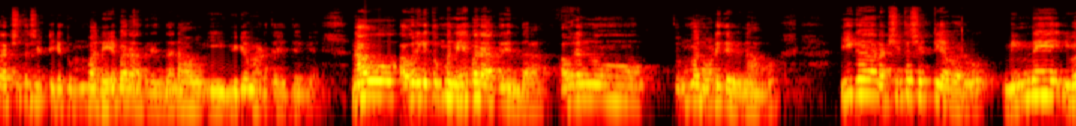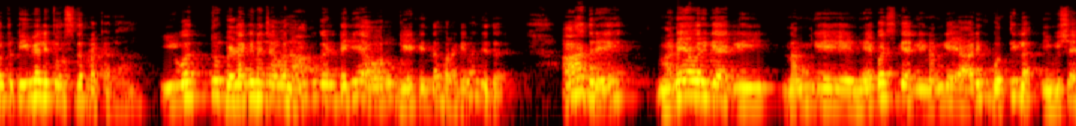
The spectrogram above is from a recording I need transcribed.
ರಕ್ಷಿತಾ ಶೆಟ್ಟಿಗೆ ತುಂಬಾ ನೇಬರ್ ಆದ್ರಿಂದ ನಾವು ಈ ವಿಡಿಯೋ ಮಾಡ್ತಾ ಇದ್ದೇವೆ. ನಾವು ಅವರಿಗೆ ತುಂಬಾ ನೇಬರ್ ಆದ್ರಿಂದ ಅವರನ್ನು ತುಂಬಾ ನೋಡಿದ್ದೇವೆ ನಾವು. ಈಗ ರಕ್ಷಿತಾ ಶೆಟ್ಟಿ ಅವರು ನಿನ್ನೆ ಇವತ್ತು ಟಿವಿಯಲ್ಲಿ ತೋರಿಸಿದ ಪ್ರಕಾರ ಇವತ್ತು ಬೆಳಗಿನ ಜಾವ ನಾಲ್ಕು ಗಂಟೆಗೆ ಅವರು ಗೇಟ್ ಇಂದ ಹೊರಗೆ ಬಂದಿದ್ದಾರೆ. ಆದ್ರೆ ಮನೆಯವರಿಗೆ ಆಗ್ಲಿ, ನಮ್ಗೆ ನೇಬರ್ಸ್ಗೆ ಆಗ್ಲಿ, ನಮ್ಗೆ ಯಾರಿಗೂ ಗೊತ್ತಿಲ್ಲ ಈ ವಿಷಯ.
